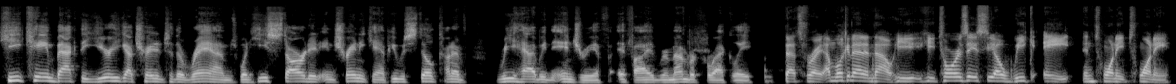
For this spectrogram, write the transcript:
He came back the year he got traded to the Rams. When he started in training camp, he was still kind of rehabbing the injury, if if I remember correctly. That's right. I'm looking at it now. He he tore his ACL week eight in 2020,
